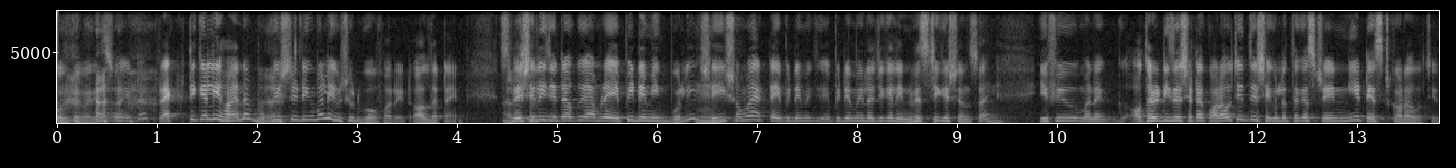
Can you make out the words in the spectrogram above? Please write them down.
বলতে পারি। সো এটা প্র্যাকটিক্যালি হয় না। বুকিশ রিডিং বলে you should go for it all the time specially যেটাকে আমরা এপিডেমিক বলি সেই সময় একটা এপিডেমিক এপিডেমিওলজিক্যাল ইনভেস্টিগেশনস হয়। ইফ ইউ মানে অথরিটিজের সেটা করা উচিত যে সেগুলো থেকে স্ট্রেন নিয়ে টেস্ট করা উচিত।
